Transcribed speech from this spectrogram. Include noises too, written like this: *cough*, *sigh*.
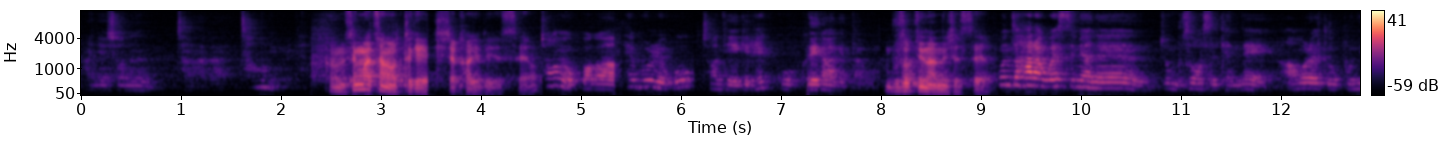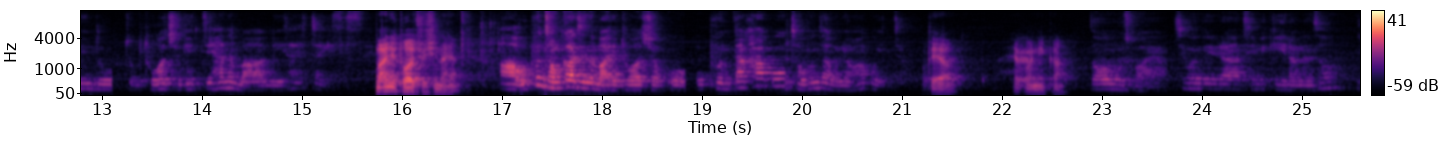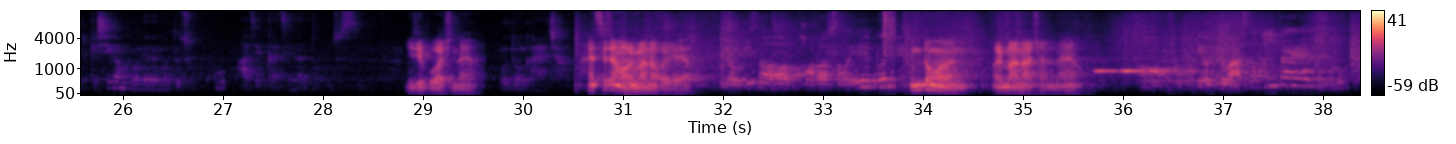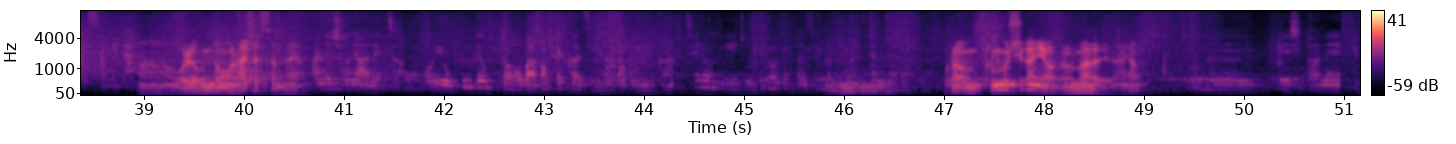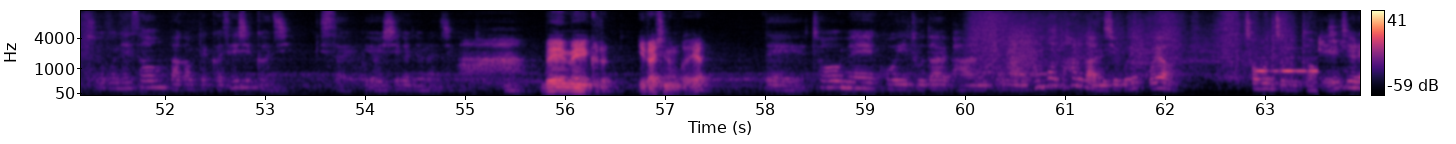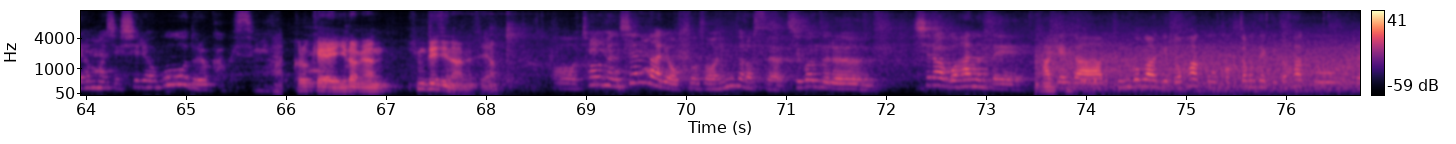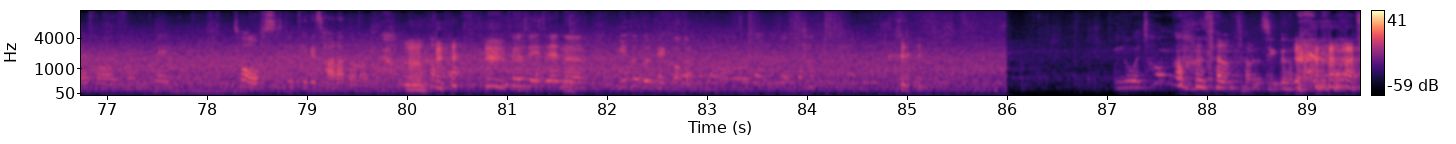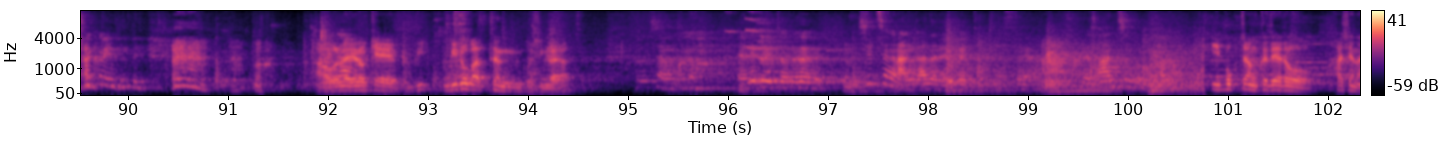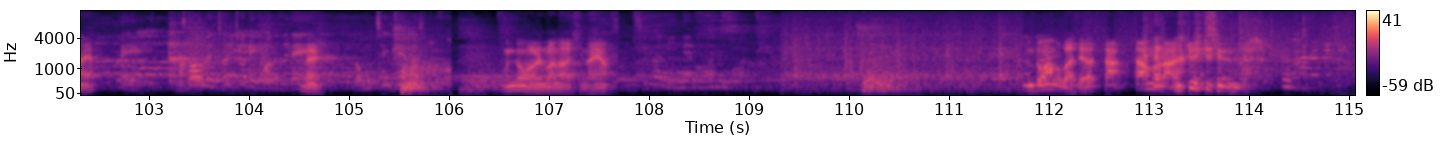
아니요 저는 장사가 처음입니다 그럼 생마차는 어떻게 시작하게 되셨어요? 처음에 오빠가 해보려고 저한테 얘기를 했고 내가 하겠다고 무섭진 않으셨어요? 혼자 하라고 했으면은 좀 무서웠을 텐데 아무래도 본인도 좀 도와주겠지 하는 마음이 살짝 있었어요 많이 도와주시나요? 아 오픈 전까지는 많이 도와주셨고 오픈 딱 하고 저 혼자 운영하고 있죠 어때요? 해보니까 너무 좋아요. 직원들이랑 재밌게 일하면서 이렇게 시간 보내는 것도 좋고 아직까지는 너무 좋습니다. 이제 뭐 하시나요? 운동 가야죠. 헬스장 얼마나 걸려요? 여기서 걸어서 1분 운동은 얼마나 하셨나요? 어, 여기 와서 한 달 정도 했습니다. 아, 원래 운동을 하셨었나요? 아니요 전혀 안 했죠. 거의 오픈 때부터 마감 때까지 일하다 보니까 체력이 좀 필요하겠다는 생각이 많이 들더라고요. 그럼 근무 시간이 얼마나 되나요? 저는 4시 반에 출근해서 마감 때까지 3시까지 있어요. 10시간 11시간. 매일매일 그- 일하시는 거예요? 네, 처음에 거의 두 달 반 동안 한 번도 하루도 안 쉬고 했고요. 저번 주부터 일주일에 한 번씩 쉬려고 노력하고 있습니다. 그렇게 일하면 힘들진 않으세요? 어, 처음에는 쉬는 날이 없어서 힘들었어요. 직원들은 쉬라고 하는데 가게가 궁금하기도 하고 걱정되기도 하고 그래서 있었는데 저 없이도 되게 잘하더라고요. *laughs* *laughs* 그래서 이제는 믿어도 될 것 같아요. *laughs* 운동을 처음 가보는 사람처럼 지금 *laughs* 찾고 있는데 아 원래 이렇게 미, 미로 같은 곳인가요? 그렇지 않고요. 엘리베이터를 7층을 안 가는 엘리베이터를 탔어요. 그래서 한 층으로 올라가고. 이 복장 그대로 하시나요? 네. 처음엔 쫄쫄이 입었는데 네. 너무 창피해가지고 운동 얼마나 하시나요? 운동한 거 맞아요? 땀, 땀을 안 흘리시는데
